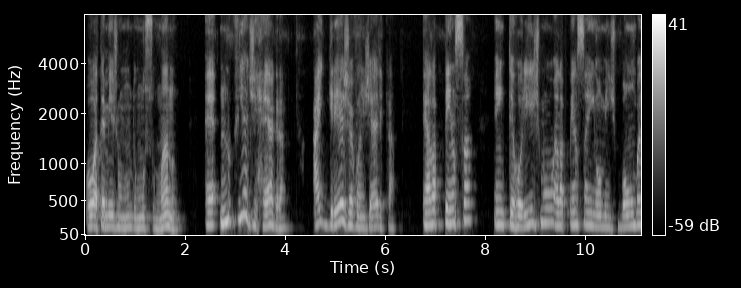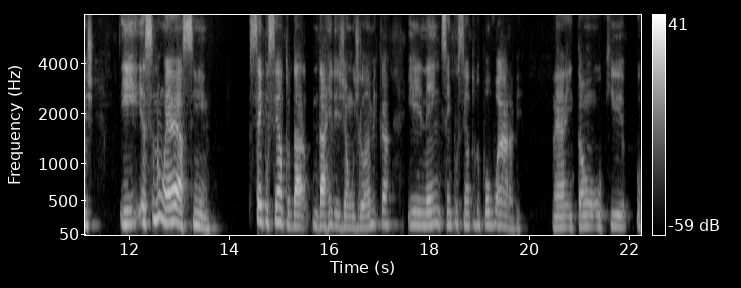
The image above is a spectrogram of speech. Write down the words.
ou até mesmo mundo muçulmano, é, via de regra, a igreja evangélica ela pensa em terrorismo, ela pensa em homens bombas, e isso não é assim 100% da, da religião islâmica e nem 100% do povo árabe. Né? Então, o que, o,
